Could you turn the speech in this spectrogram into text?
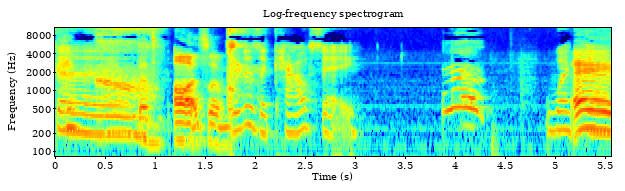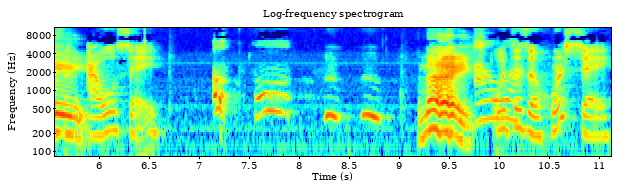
The, That's awesome. what does a cow say? What Hey. does an owl say? Nice. What does a horse say?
